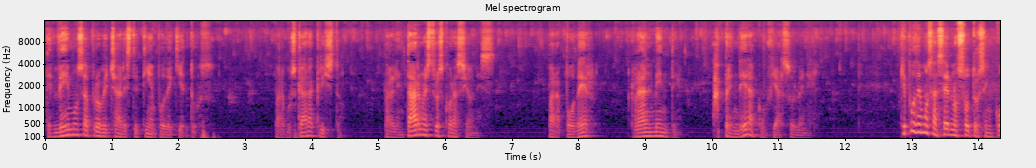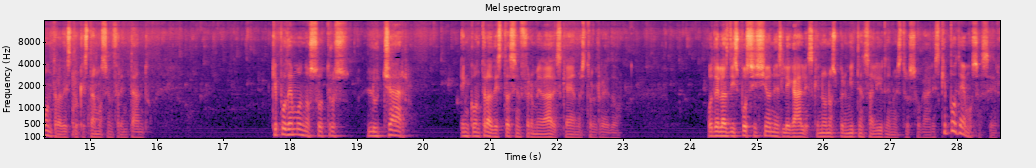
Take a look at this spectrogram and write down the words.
debemos aprovechar este tiempo de quietud para buscar a Cristo, para alentar nuestros corazones, para poder realmente aprender a confiar solo en Él. ¿Qué podemos hacer nosotros en contra de esto que estamos enfrentando? ¿Qué podemos nosotros luchar en contra de estas enfermedades que hay a nuestro alrededor? O de las disposiciones legales que no nos permiten salir de nuestros hogares. ¿Qué podemos hacer?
